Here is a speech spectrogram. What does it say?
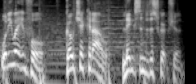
what are you waiting for? Go check it out. Links in the description.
